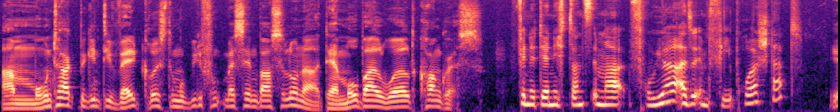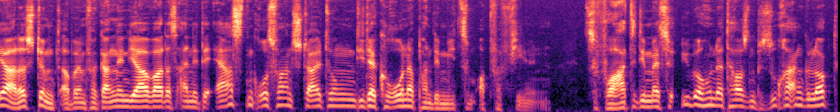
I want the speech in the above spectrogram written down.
Am Montag beginnt die weltgrößte Mobilfunkmesse in Barcelona, der Mobile World Congress. Findet der nicht sonst immer früher, also im Februar statt? Ja, das stimmt, aber im vergangenen Jahr war das eine der ersten Großveranstaltungen, die der Corona-Pandemie zum Opfer fielen. Zuvor hatte die Messe über 100.000 Besucher angelockt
